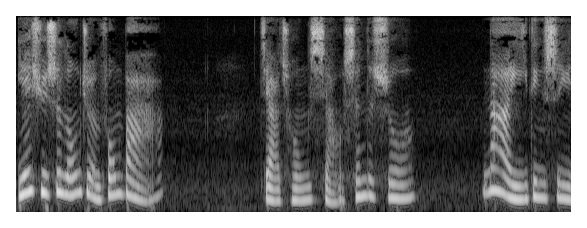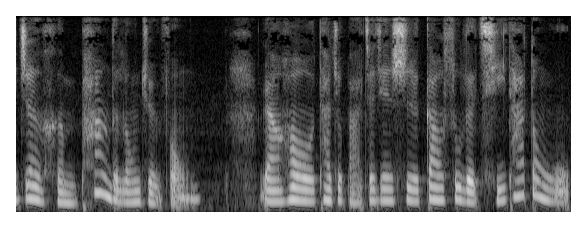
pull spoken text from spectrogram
也许是龙卷风吧。”甲虫小声地说：“那一定是一阵很胖的龙卷风。”然后他就把这件事告诉了其他动物。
